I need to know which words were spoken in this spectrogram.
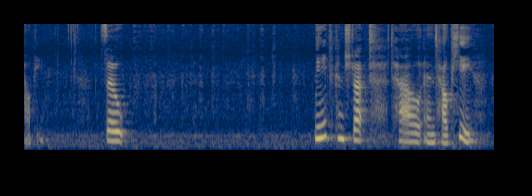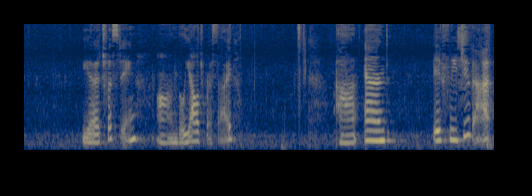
tau p. So we need to construct tau and tau p via twisting on the Lie algebra side. Uh, and if we do that,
